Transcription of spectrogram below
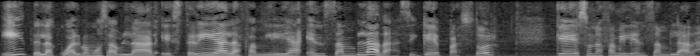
y de la cual vamos a hablar este día, la familia ensamblada. Así que, pastor, ¿qué es una familia ensamblada?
